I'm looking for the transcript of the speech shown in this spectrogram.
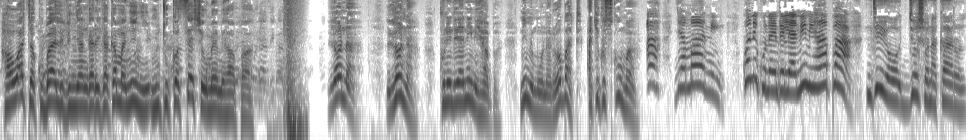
hawatakubali vinyangarika kama nyinyi mtukoseshe umeme hapa. Lona, Lona, kunaendelea nini hapa? Nimemwona Robert akikusukuma. Ah, jamani, kwani kunaendelea nini hapa? Ndiyo, Joshua na Carol,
